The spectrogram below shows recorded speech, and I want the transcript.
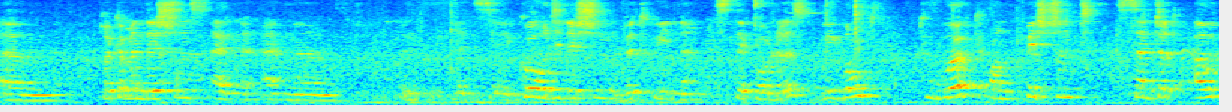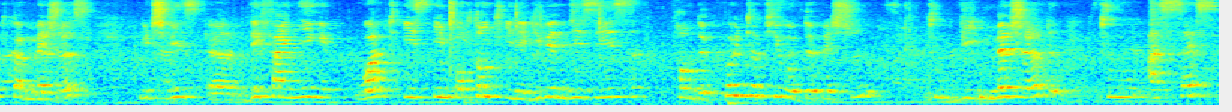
um, recommendations and, and, um, and, let's say, coordination between stakeholders. We want to work on patient-centered outcome measures, which means uh, defining what is important in a given disease from the point of view of the patient to be measured to assess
